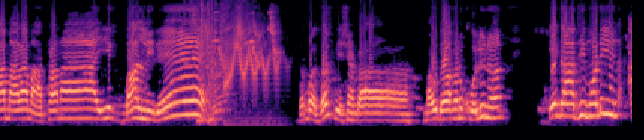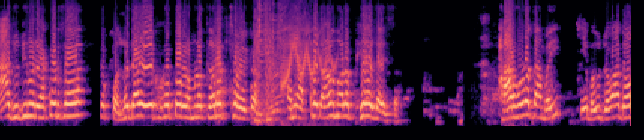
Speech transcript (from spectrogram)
આ મારા માથાના એક બાલની રે. જબરદસ્ત પેશન્ટ આ. મારું દવાખાનું ખોલ્યું ને એ દાથી મોડી આ સુધીનો રેકોર્ડ છે કે પંદર દાડે એક વખત તો રમણો કરે જ છે અને આખો દાડો મારો ફેલ જાય છે. હાર હોડો તા ભાઈ એ બધું જવા દો.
